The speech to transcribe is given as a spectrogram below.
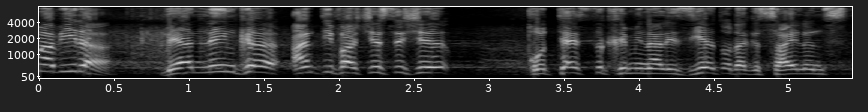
Immer wieder werden linke antifaschistische Proteste kriminalisiert oder gesilenced,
